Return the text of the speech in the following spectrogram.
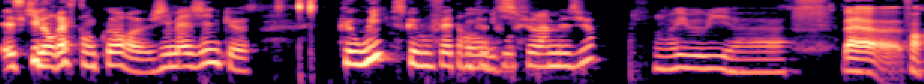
est-ce qu'il en reste encore euh, J'imagine que, que oui, puisque vous faites un oh peu tout au fur et à mesure? Oui, oui, oui. Euh, bah, enfin,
